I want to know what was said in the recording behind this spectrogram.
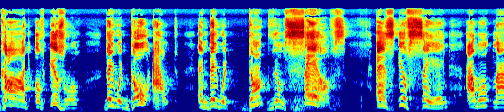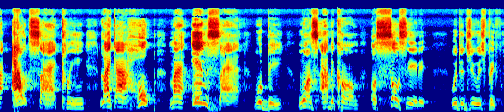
God of Israel. They would go out and they would dunk themselves as if saying, I want my outside clean, like I hope my inside will be once I become associated with the Jewish people.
